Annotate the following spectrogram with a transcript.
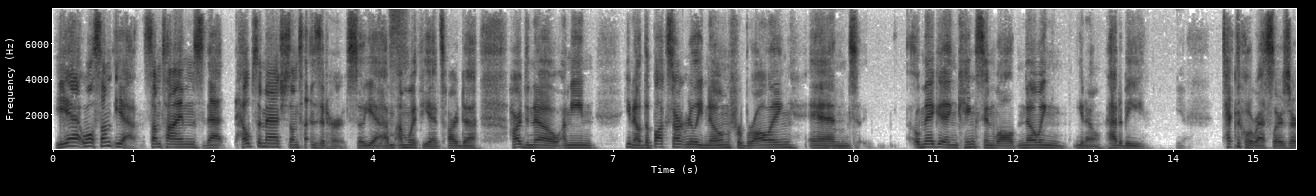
Yeah, well, some yeah, sometimes that helps a match, sometimes it hurts. So yeah, Yes. I'm I'm with you. It's hard to hard to know. I mean, you know, the Bucks aren't really known for brawling, and Mm-hmm. Omega and Kingston, while knowing you know how to be Yeah. technical wrestlers, are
